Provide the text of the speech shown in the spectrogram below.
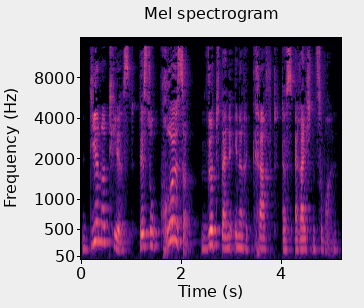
dir notierst, desto größer wird deine innere Kraft, das erreichen zu wollen.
